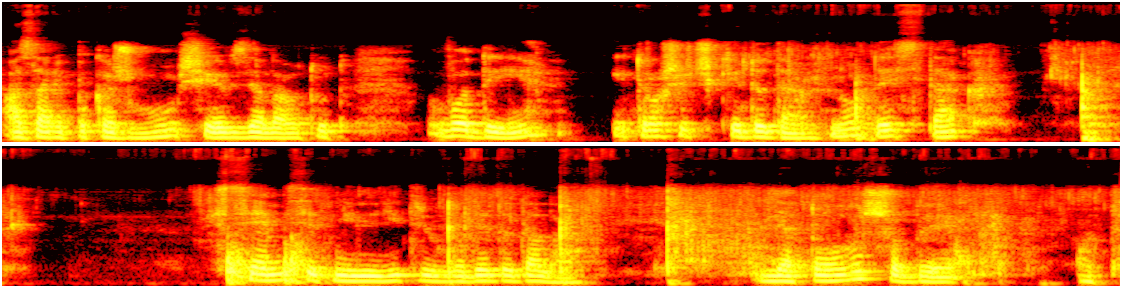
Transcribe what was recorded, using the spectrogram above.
А зараз покажу вам, що я взяла отут води і трошечки додам. Ну, десь так 70 мл води додала. Для того, щоб от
